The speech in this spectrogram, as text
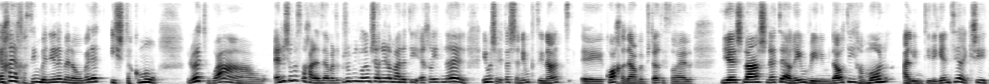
איך היחסים ביני לבין העובדת השתקמו. אני אומרת, וואו, אין לי שום הסמכה לזה, אבל זה פשוט מדברים שאני למדתי איך להתנהג. אימא שלי הייתה שנים קצינת אה, כוח אדם במשטרת ישראל. יש לה שני תארים והיא לימדה אותי המון על אינטליגנציה רגשית,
